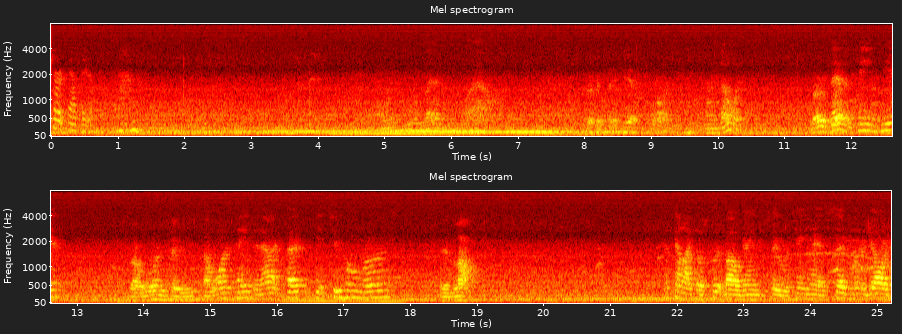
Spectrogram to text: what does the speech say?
shirts out there. I know it. Of them, Seventeen hit by one team by one team, and Alex Patrick hit two home runs. and lost. That's kinda like those football games, you see, where a team has seven hundred yards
